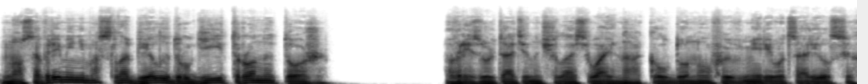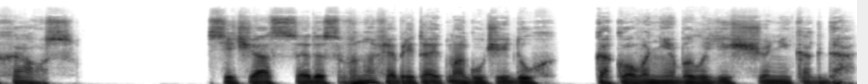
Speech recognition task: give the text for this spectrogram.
но со временем ослабел и другие троны тоже. В результате началась война колдунов, и в мире воцарился хаос. Сейчас Седес вновь обретает могучий дух, какого не было еще никогда.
